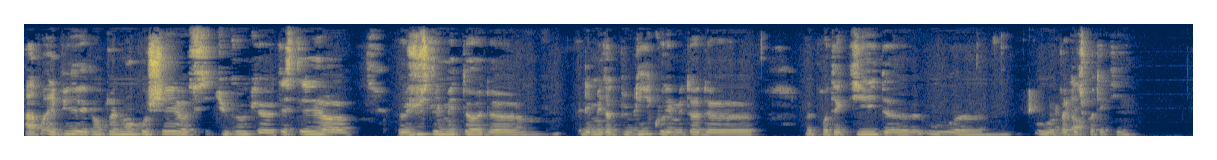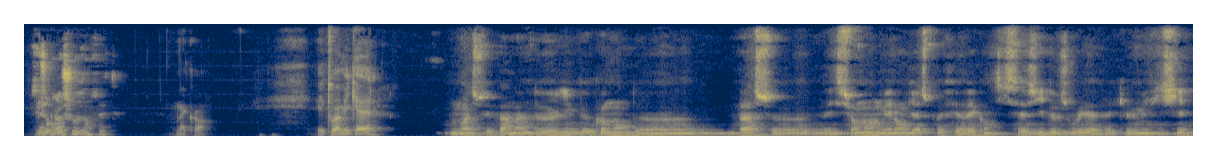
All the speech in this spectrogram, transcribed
Après, et puis éventuellement cocher euh, si tu veux que tester juste les méthodes les méthodes publiques ou les méthodes protected ou ou package protected ce genre de choses en fait. D'accord. Et toi, Michael? Moi, je fais pas mal de lignes de commande. Euh, Bash euh, est sûrement un de mes langages préférés quand il s'agit de jouer avec euh, mes fichiers.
